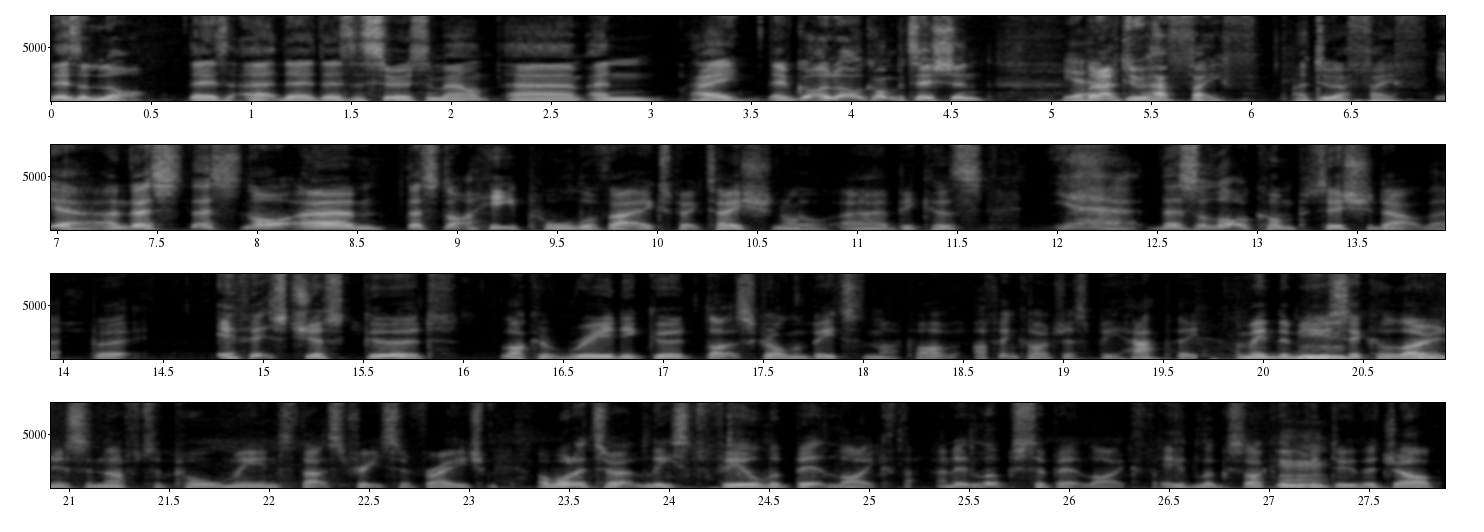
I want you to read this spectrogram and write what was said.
there's a lot. There's uh, there, there's a serious amount. Um, and hey, they've got a lot of competition. Yeah. But I do have faith. I do have faith. Yeah, and let's let's not um let's not heap all of that expectation on uh, because yeah, there's a lot of competition out there. But if it's just good, like a really good like scroll and beat them up, I, I think I'll just be happy. I mean, the music alone is enough to pull me into that Streets of Rage. I want it to at least feel a bit like that, and it looks a bit like that. It looks like it could do the job.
